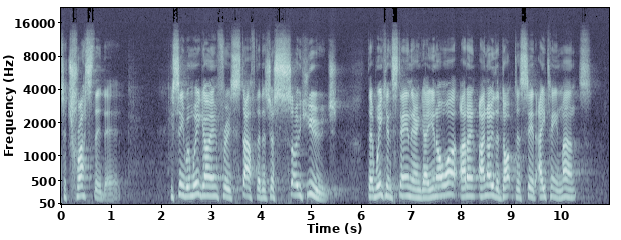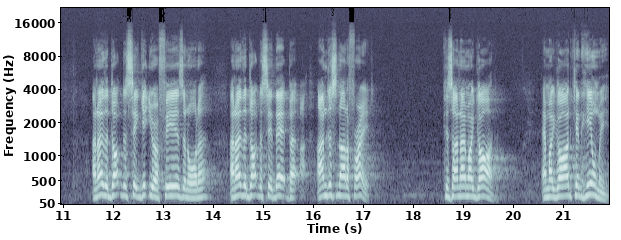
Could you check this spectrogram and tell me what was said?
to trust their dad. You see, when we're going through stuff that is just so huge that we can stand there and go, you know what? I, don't, I know the doctors said 18 months. I know the doctors said get your affairs in order. I know the doctor said that, but I'm just not afraid because I know my God. And my God can heal me.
